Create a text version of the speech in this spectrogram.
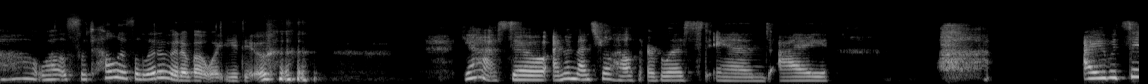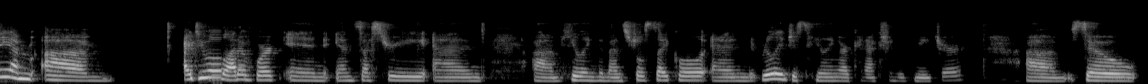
Oh, well, so tell us a little bit about what you do. yeah, so I'm a menstrual health herbalist and I I would say I'm um, I do a lot of work in ancestry and um, healing the menstrual cycle and really just healing our connection with nature. Um, so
